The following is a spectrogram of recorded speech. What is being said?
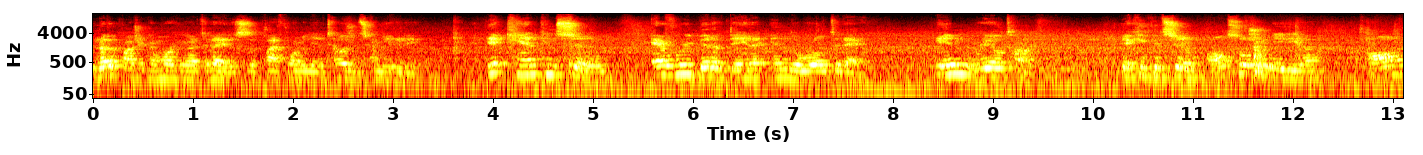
Another project I'm working on today, this is a platform in the intelligence community. It can consume every bit of data in the world today in real time. It can consume all social media, all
